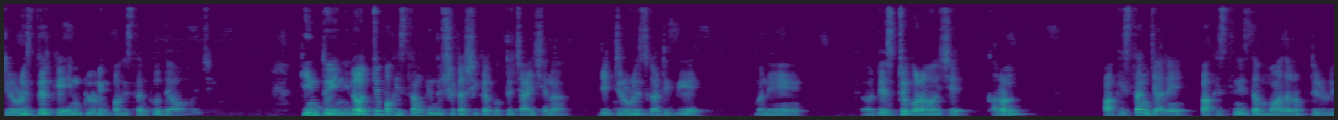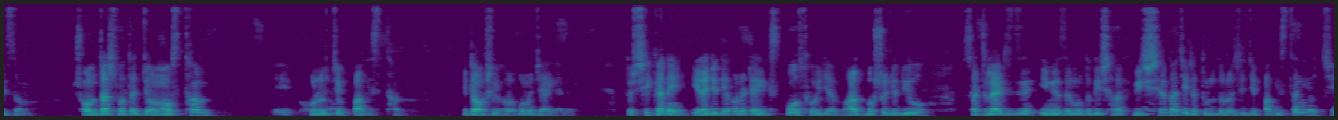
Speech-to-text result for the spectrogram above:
টেরোরিস্টদেরকে ইনক্লুডিং পাকিস্তানকেও দেওয়া হয়েছে। কিন্তু এই নির্লজ্জ পাকিস্তান কিন্তু সেটা স্বীকার করতে চাইছে না যে টেরোরিস্ট ঘাঁটি দিয়ে মানে ডিস্ট্রয় করা হয়েছে। কারণ পাকিস্তান জানে, Pakistan is the mother of terrorism সন্ত্রাসবাদের জন্মস্থান হলো হচ্ছে পাকিস্তান। এটা অস্বীকার কোনো জায়গা নেই। তো সেখানে এরা যদি এখন এটা এক্সপোজ হয়ে যায়, ভারতবর্ষ যদিও স্যাটেলাইট ইমেজের মধ্যে দিয়ে সারা বিশ্বের কাছে এটা তুলে ধরেছে যে পাকিস্তানি হচ্ছে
